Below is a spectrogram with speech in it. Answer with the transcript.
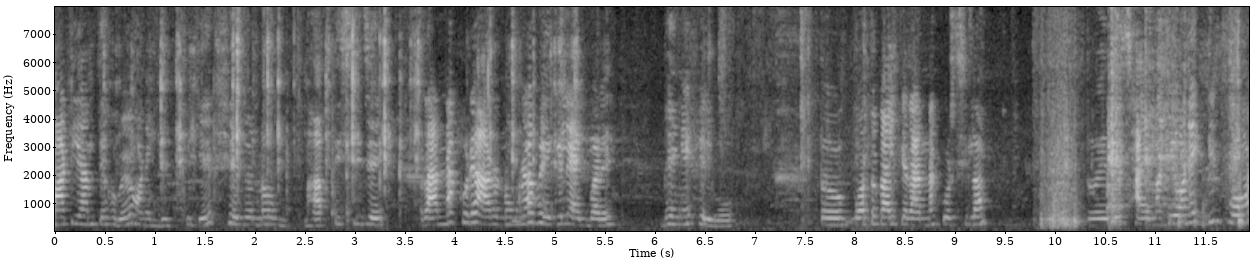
মাটি আনতে হবে অনেক দূর থেকে। সেজন্য ভাবতেছি যে রান্না করে আরও নোংরা হয়ে গেলে একবারে ভেঙে ফেলব। তো গতকালকে রান্না করছিলাম। তো এই যে ছাই মাটি অনেকদিন পর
